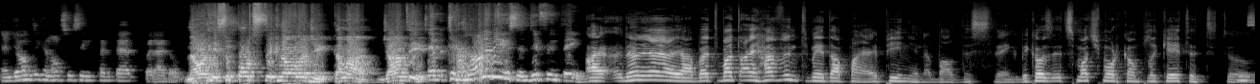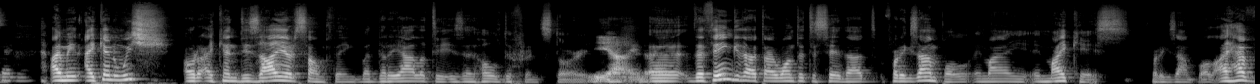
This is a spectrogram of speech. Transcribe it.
And Jonty can also think like that, but I don't. Now he supports technology. Come on, Jonty. Yeah, technology is a different thing. I no yeah yeah yeah but but I haven't made up my opinion about this thing because it's much more complicated to Exactly. I mean I can wish or I can desire something but the reality is a whole different story. Yeah, I know. Uh, the thing that I wanted to say that for example in my in my case for example I have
